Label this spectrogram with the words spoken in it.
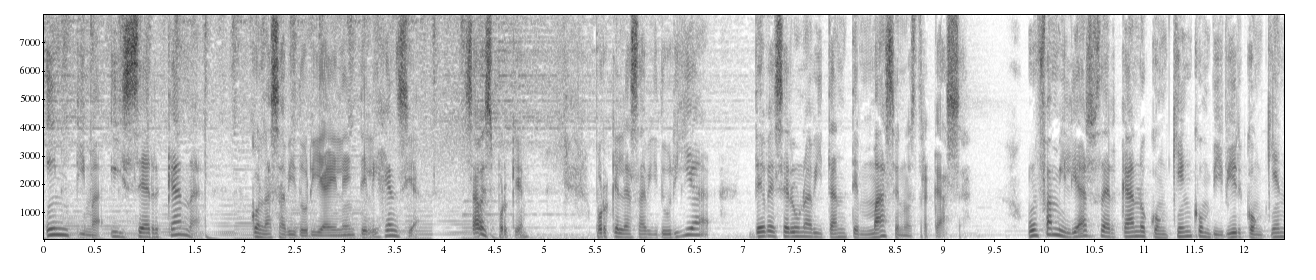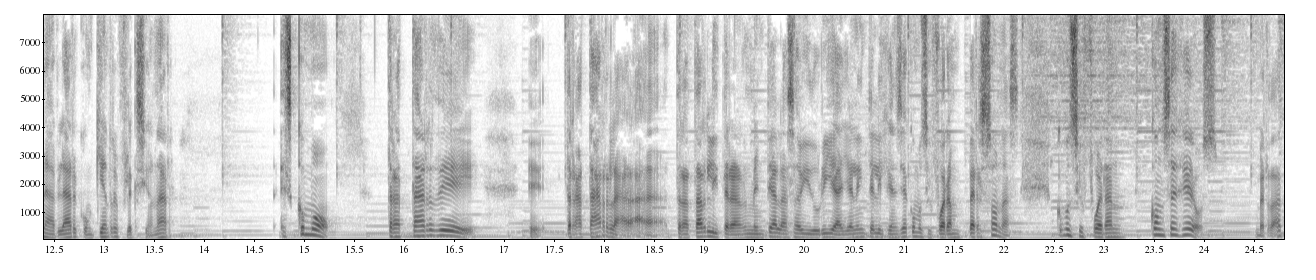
íntima y cercana con la sabiduría y la inteligencia. ¿Sabes por qué? Porque la sabiduría debe ser un habitante más en nuestra casa. Un familiar cercano con quien convivir, con quien hablar, con quien reflexionar. Es como tratar de eh, tratarla, tratar literalmente a la sabiduría y a la inteligencia como si fueran personas, como si fueran consejeros, ¿verdad?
